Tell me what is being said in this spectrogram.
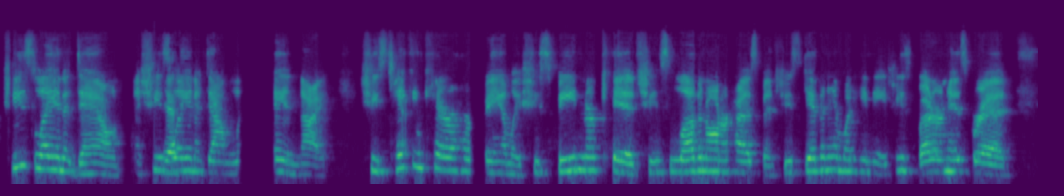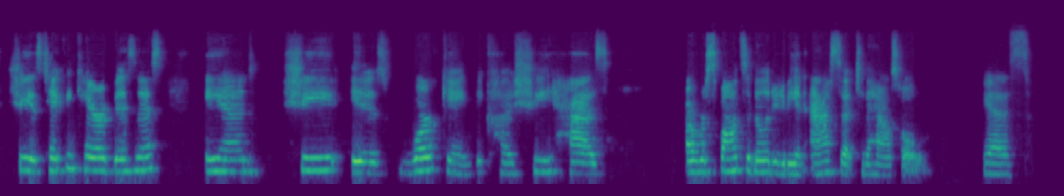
she's laying it down and she's Yes. laying it down day and night she's taking care of her family she's feeding her kids she's loving on her husband she's giving him what he needs she's buttering his bread she is taking care of business and she is working because she has a responsibility to be an asset to the household Yes.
